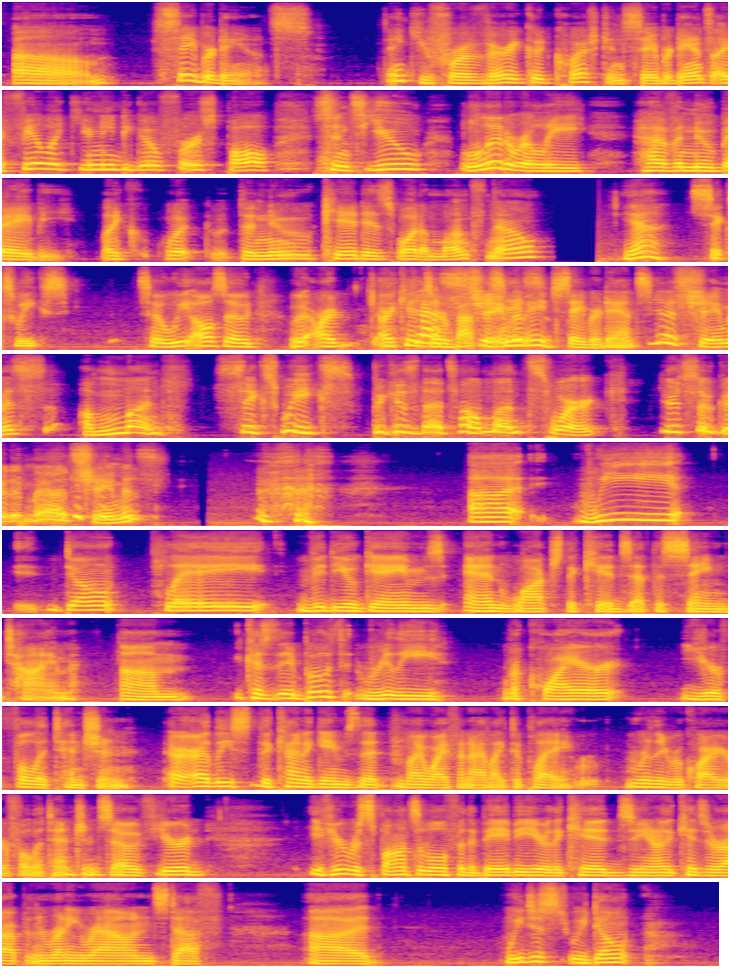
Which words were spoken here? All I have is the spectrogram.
Um, Saber Dance. Thank you for a very good question, Saber Dance. I feel like you need to go first, Paul, since you literally have a new baby. Like, what, the new kid is, what, a month now? Yeah, six weeks. So we also, we, our, our kids yes, are about Shamus. the same age, Saber Dance. Yes, Shamus, a month, six weeks, because that's how months work. You're so good at math, Shamus. Uh, we don't play video games and watch the kids at the same time. Um, because they both really require your full attention. Or at least the kind of games that my wife and I like to play really require your full attention. So if you're if you're responsible for the baby or the kids, you know, the kids are up and they're running around and stuff, uh, we just we don't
